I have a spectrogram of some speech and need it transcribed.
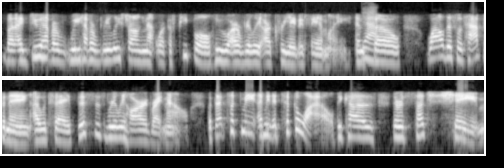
but I do have a we have a really strong network of people who are really our created family. And Yeah. so while this was happening, I would say this is really hard right now. But that took me I mean it took a while because there is such shame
